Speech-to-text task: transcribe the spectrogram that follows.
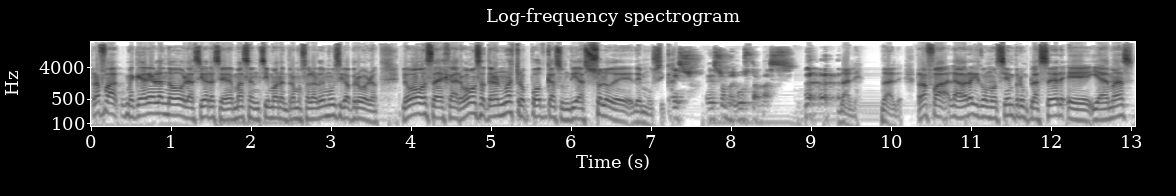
Rafa, me quedaré hablando horas y horas y además encima ahora entramos a hablar de música, pero bueno, lo vamos a dejar. Vamos a tener nuestro podcast un día solo de, música. Eso, eso me gusta más. Dale, dale. Rafa, la verdad que como siempre un placer eh, y además,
